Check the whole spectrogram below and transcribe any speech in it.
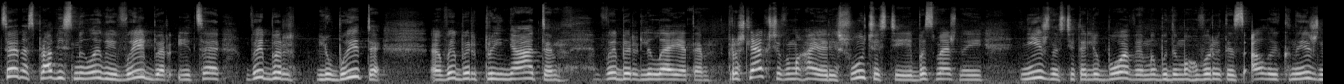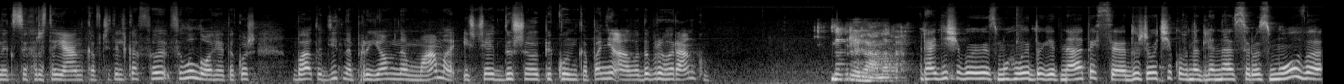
Це насправді сміливий вибір, і це вибір любити, вибір прийняти, вибір лілеяти. Про шлях, що вимагає рішучості і безмежної ніжності та любові. Ми будемо говорити з Аллою Книжник, це християнка, вчителька фі- філології, також багатодітна прийомна мама і ще й душеопікунка. Пані Алло, доброго ранку. Добрий ранок. Раді, що ви змогли доєднатися. Дуже очікувана для нас розмова.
